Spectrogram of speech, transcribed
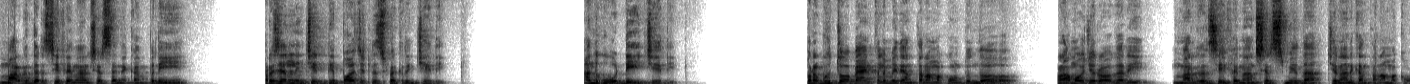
Margadarsi financiers అనే కంపెనీ ప్రజల నుంచి డిపాజిట్లు స్వీకరించేది. అందుకు వడ్డీ ఇచ్చేది. ప్రభుత్వ బ్యాంకుల మీద ఎంత నమ్మకం ఉంటుందో రామోజీరావు గారి మార్గదర్శి ఫైనాన్షియర్స్ మీద జనానికి అంత నమ్మకం.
